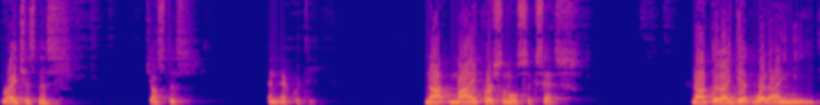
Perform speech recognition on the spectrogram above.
Righteousness, justice, and equity. Not my personal success. Not that I get what I need.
